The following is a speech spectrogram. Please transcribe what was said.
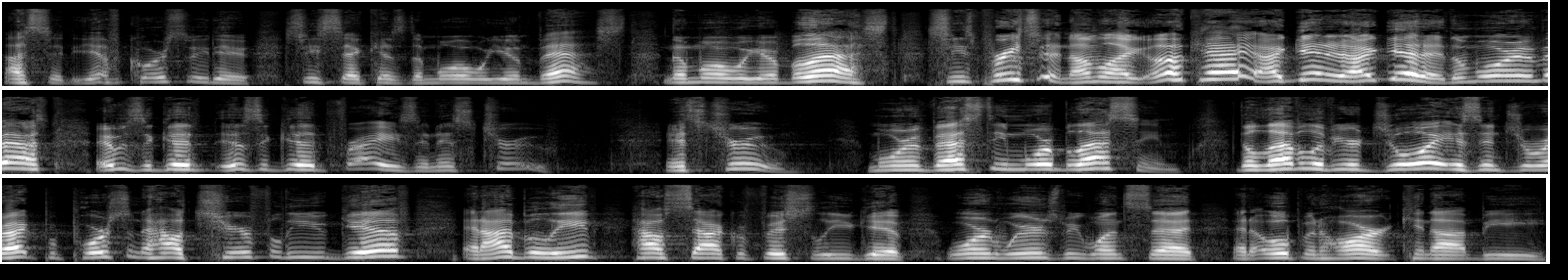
I said, Yeah, of course we do. She said, Because the more we invest, the more we are blessed. She's preaching. I'm like, Okay, I get it. I get it. The more invest. It was a good, it was a good phrase, and it's true. It's true. More investing, more blessing. The level of your joy is in direct proportion to how cheerfully you give, and I believe how sacrificially you give. Warren Wiersbe once said, An open heart cannot be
